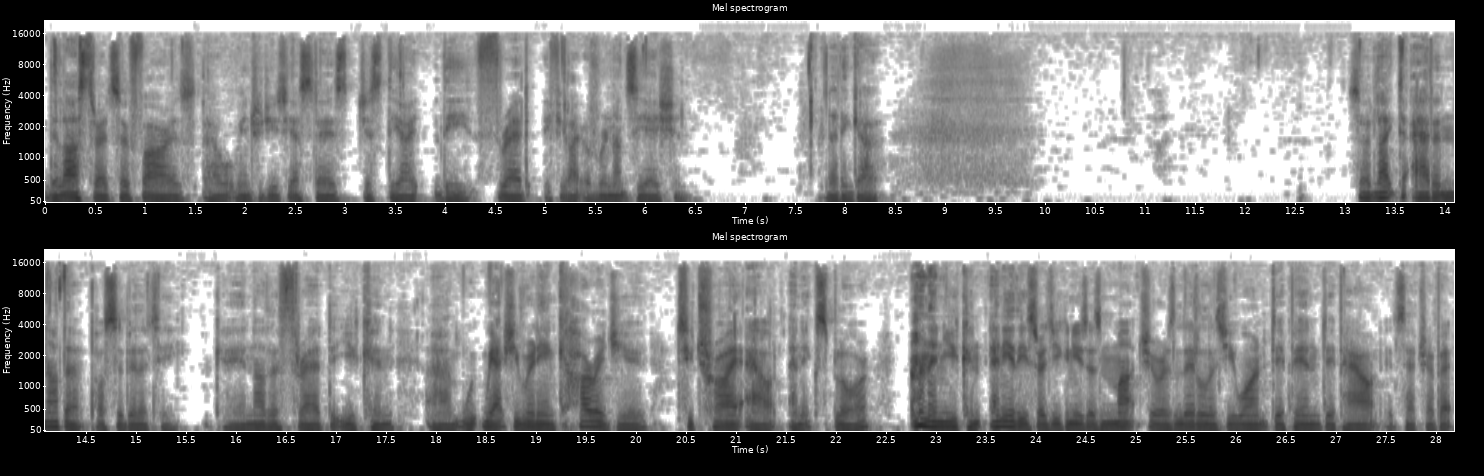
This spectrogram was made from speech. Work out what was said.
the last thread so far is uh, what we introduced yesterday is just the the thread, if you like, of renunciation, letting go. So I'd like to add another possibility, okay, another thread that you can, um, we, we actually really encourage you to try out and explore. And then you can, any of these threads you can use as much or as little as you want, dip in, dip out, etc. But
